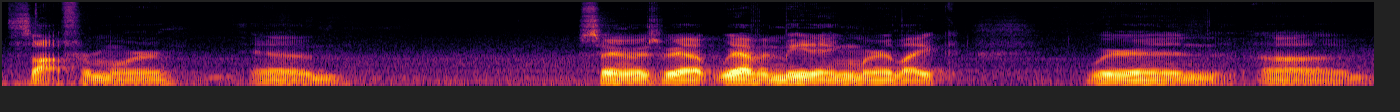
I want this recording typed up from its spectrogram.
sought for more, and so anyways, we have we have a meeting where like we're in. Um,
